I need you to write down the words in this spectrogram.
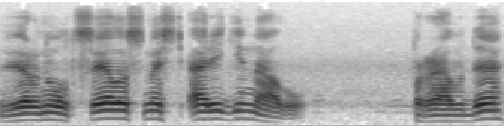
вернул целостность оригиналу. Правда,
